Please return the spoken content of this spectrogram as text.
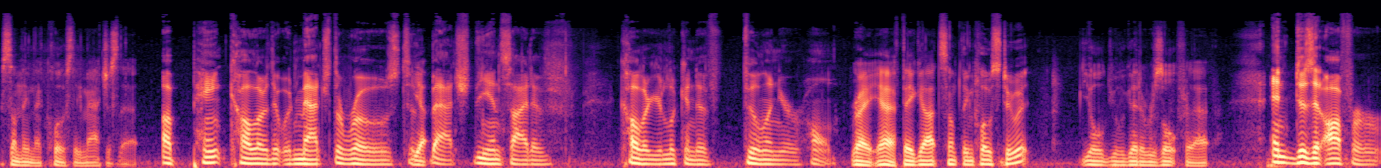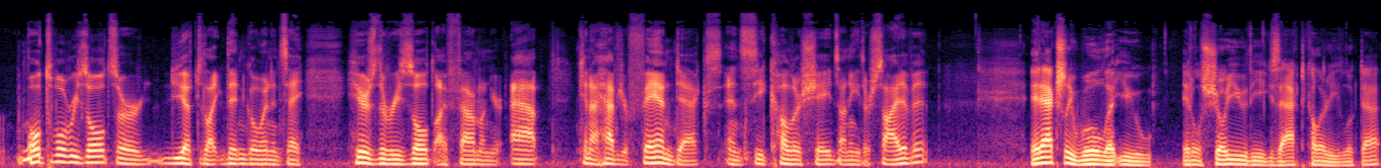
something that closely matches that. A paint color that would match the rose to Yep. match the inside of color you're looking to fill in your home. Right? Yeah. If they got something close to it, you'll you'll get a result for that. And does it offer multiple results or do you have to like then go in and say, here's the result I found on your app. Can I have your fan decks and see color shades on either side of it? It actually will let you. It'll show you the exact color you looked at,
